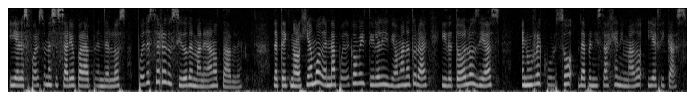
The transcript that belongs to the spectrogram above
y el esfuerzo necesario para aprenderlos puede ser reducido de manera notable. La tecnología moderna puede convertir el idioma natural y de todos los días en un recurso de aprendizaje animado y eficaz.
